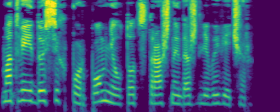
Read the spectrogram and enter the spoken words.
Матвей до сих пор помнил тот страшный дождливый вечер.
